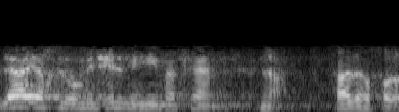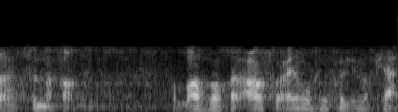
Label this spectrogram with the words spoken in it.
لا يخلو من علمه مكان. نعم هذا هو قول السنة قاصد الله فوق العرش وعلمه في كل مكان.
